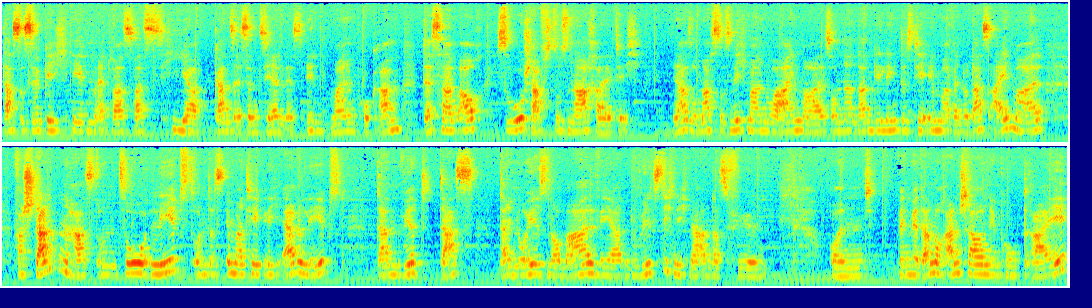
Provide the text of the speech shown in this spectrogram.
Das ist wirklich eben etwas, was hier ganz essentiell ist in meinem Programm. Deshalb auch, so schaffst du es nachhaltig. Ja, so machst du es nicht mal nur einmal, sondern dann gelingt es dir immer. Wenn du das einmal verstanden hast und so lebst und das immer täglich erlebst, dann wird das dein neues Normal werden. Du willst dich nicht mehr anders fühlen. Und wenn wir dann noch anschauen den Punkt 3,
